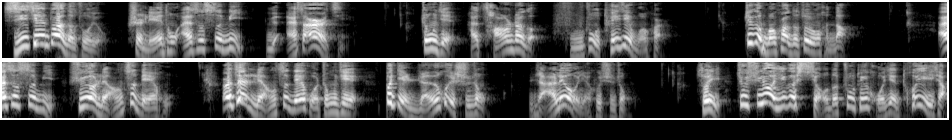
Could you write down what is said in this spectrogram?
极尖段的作用是连通 S 四 B 与 S 二级，中间还藏着这个辅助推进模块，这个模块的作用很大。S 四 B 需要两次点火，而在两次点火中间，不仅人会失重，燃料也会失重，所以就需要一个小的助推火箭推一下。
